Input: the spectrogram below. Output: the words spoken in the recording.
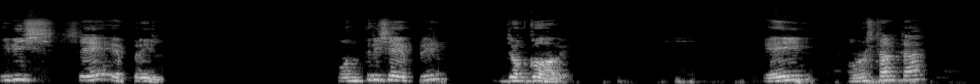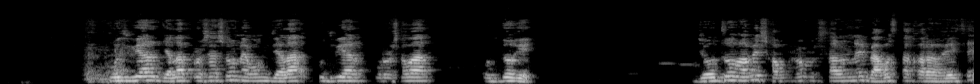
তিরিশে এপ্রিল। উনত্রিশে এপ্রিল যোগ্য হবে। এই অনুষ্ঠানটা কুচবিহার জেলা প্রশাসন এবং জেলা কুচবিহার পৌরসভার উদ্যোগে যৌথভাবে সম্প্রসারণের ব্যবস্থা করা হয়েছে।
